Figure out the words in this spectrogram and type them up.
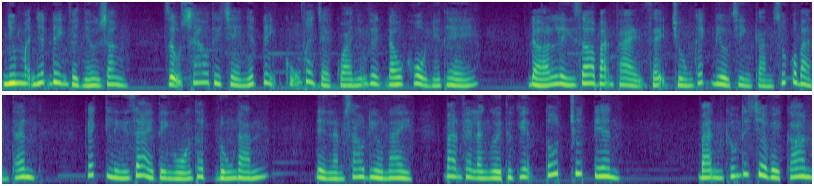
Nhưng bạn nhất định phải nhớ rằng, dẫu sao thì trẻ nhất định cũng phải trải qua những việc đau khổ như thế. Đó là lý do bạn phải dạy chúng cách điều chỉnh cảm xúc của bản thân, cách lý giải tình huống thật đúng đắn. Để làm sao điều này, bạn phải là người thực hiện tốt trước tiên. Bạn không thích chơi với con,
